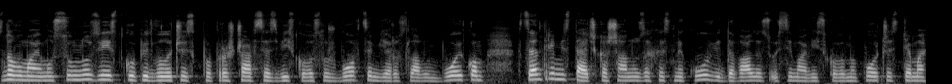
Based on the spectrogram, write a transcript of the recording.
Знову маємо сумну звістку. Підволочиськ попрощався з військовослужбовцем Ярославом Бойком. В центрі містечка шану захиснику віддавали з усіма військовими почестями.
